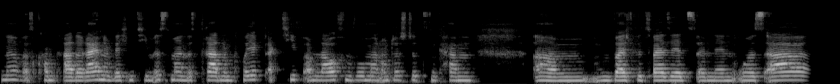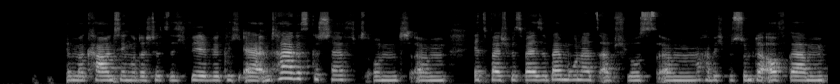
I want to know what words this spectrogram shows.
ne, was kommt gerade rein, in welchem Team ist man, ist gerade ein Projekt aktiv am Laufen, wo man unterstützen kann. Ähm, beispielsweise jetzt in den USA im Accounting unterstütze ich viel wirklich eher im Tagesgeschäft und ähm, jetzt beispielsweise beim Monatsabschluss ähm, habe ich bestimmte Aufgaben,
